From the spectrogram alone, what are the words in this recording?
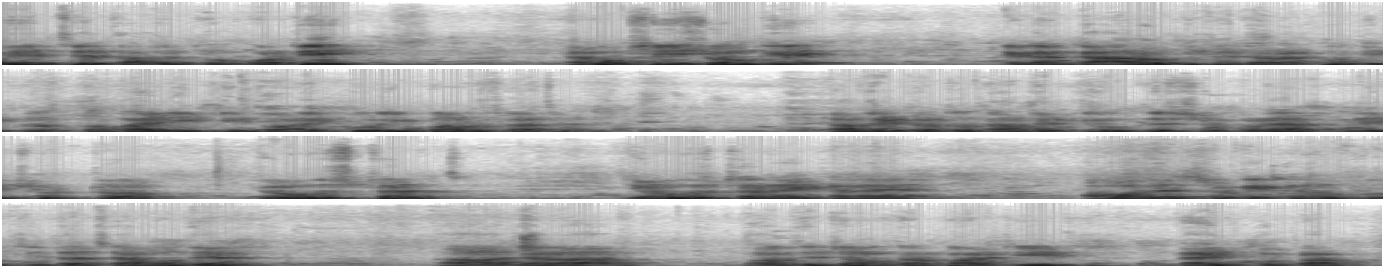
হয়েছে, তাদের তো বটেই। এবং সেই সঙ্গে এখানকার আরও কিছু যারা ক্ষতিগ্রস্ত হয়নি, কিন্তু অনেক গরিব মানুষ আছেন, তাদেরকে তো তাদেরকে উদ্দেশ্য করে আজকের এই ছোট্ট এই অনুষ্ঠান। যে অনুষ্ঠানে এখানে আমাদের সঙ্গে এখানে উপস্থিত আছে আমাদের যারা ভারতীয় জনতা পার্টির দায়িত্বপ্রাপ্ত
